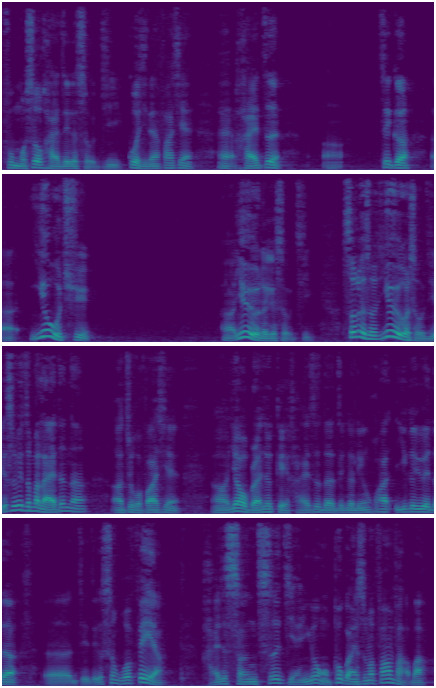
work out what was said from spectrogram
父母收孩子一个手机，过几天发现，哎，孩子啊，这个呃又去啊又有了一个手机，收了手机又有个手机，手机怎么来的呢？啊，最后发现啊，要不然就给孩子的这个零花一个月的呃这这个生活费啊，孩子省吃俭用，不管什么方法吧，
